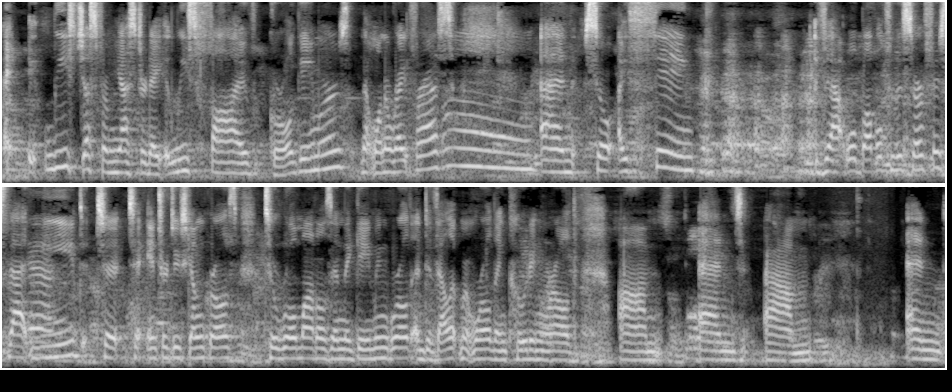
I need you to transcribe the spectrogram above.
at least just from yesterday, at least five girl gamers that want to write for us, and so I think that will bubble to the surface. That need to to introduce young girls to role models in the gaming world and development world and coding world, um, and um, and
